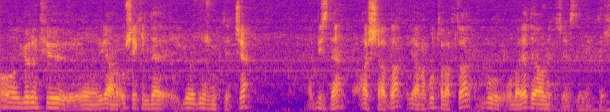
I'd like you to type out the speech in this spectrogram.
O görüntüyü e, yani o şekilde gördüğünüz müddetçe biz de aşağıda yani bu tarafta bu olaya devam edeceğiz demektir.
